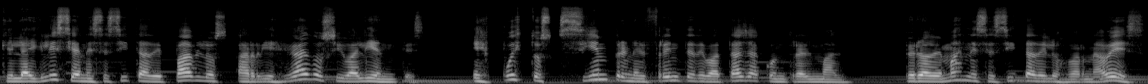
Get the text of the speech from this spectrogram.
que la iglesia necesita de Pablos arriesgados y valientes, expuestos siempre en el frente de batalla contra el mal, pero además necesita de los Bernabés,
